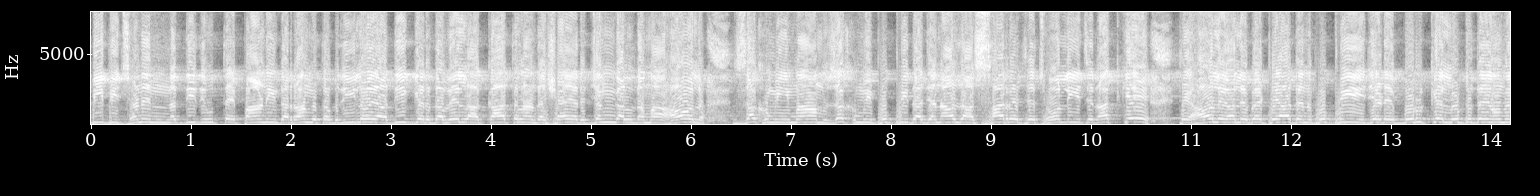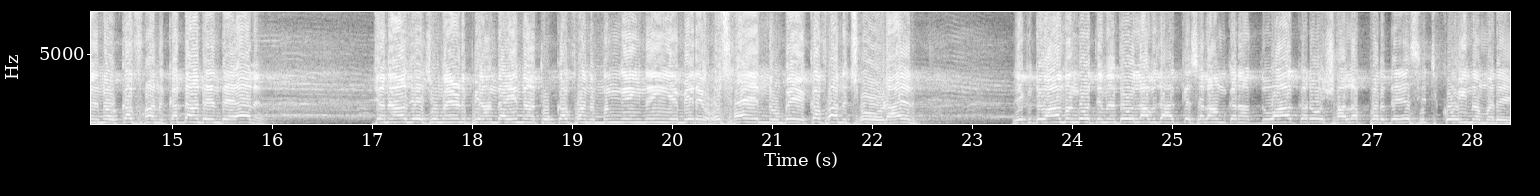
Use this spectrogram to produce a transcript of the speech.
بی بی چھنے ندی دے اتے پانی دا رنگ تبدیل ہویا، دیگر دا ویلا قاتلان دا شہر جنگل دا ماحول، زخمی امام، زخمی پھپی دا جنازہ سارے چے چھولی چے رکھ کے تے ہولے ہولے بیٹھے آدن پھپی جیڑے برکے لٹ دے ہوئے نو کفن کدا دین دے جنازے چمین پیاندہ اینا تو کفن منگے ہی نہیں ہے میرے حسین نو بے کفن چھوڑ آئے۔ ایک دعا منگو تے میں دو لفظ آگ کے سلام کرنا دعا کرو شالب پردیس کوئی نہ مرے۔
